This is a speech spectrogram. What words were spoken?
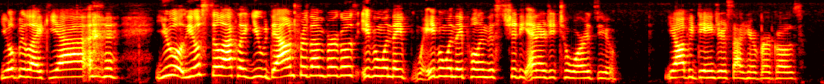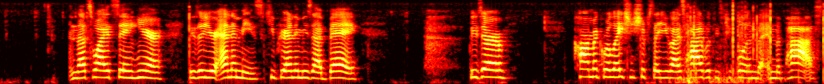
You'll be like, yeah, you'll you'll still act like you down for them, Virgos, even when they even when they pulling this shitty energy towards you. Y'all be dangerous out here, Virgos. And that's why it's saying here, these are your enemies. Keep your enemies at bay. These are karmic relationships that you guys had with these people in the in the past.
